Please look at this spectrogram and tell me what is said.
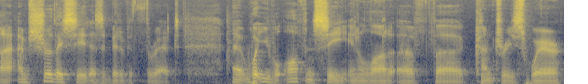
I'm sure they see it as a bit of a threat. Uh, what you will often see in a lot of uh, countries where,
